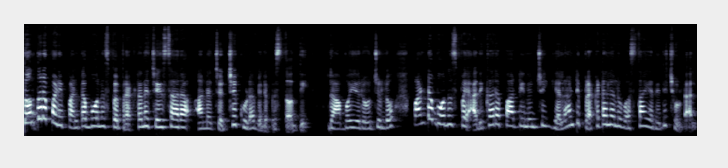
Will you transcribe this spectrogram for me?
తొందరపడి పంట బోనస్ పై ప్రకటన చేశారా అన్న చర్చ కూడా వినిపిస్తోంది. రాబోయే రోజుల్లో పంట బోనస్ పై అధికార పార్టీ నుంచి ఎలాంటి ప్రకటనలు వస్తాయనేది చూడాలి.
